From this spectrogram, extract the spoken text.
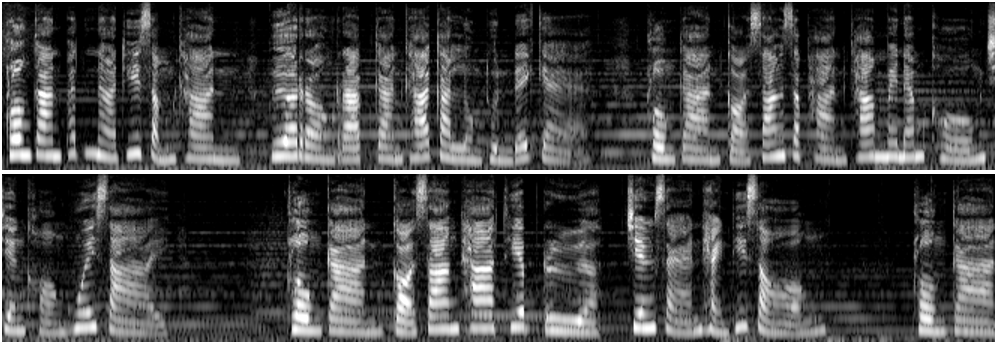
โครงการพัฒนาที่สำคัญเพื่อรองรับการค้าการลงทุนได้แก่ โครงการก่อสร้างสะพานข้ามแม่น้ำโขงเชียงของห้วยทราย โครงการก่อสร้างท่าเทียบเรือเชียงแสนแห่งที่สองโครงการ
